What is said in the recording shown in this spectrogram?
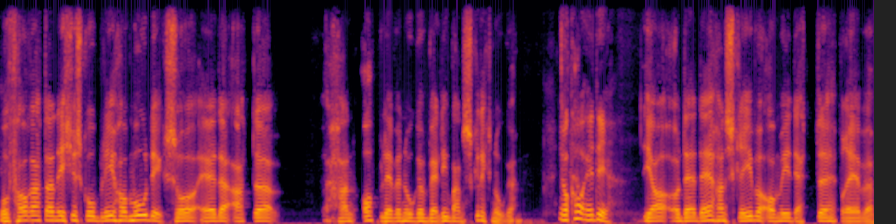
Og For at han ikke skulle bli håndmodig, så er det at uh, han opplever noe veldig vanskelig noe. Ja, hva er det? Ja, og det er det han skriver om i dette brevet.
